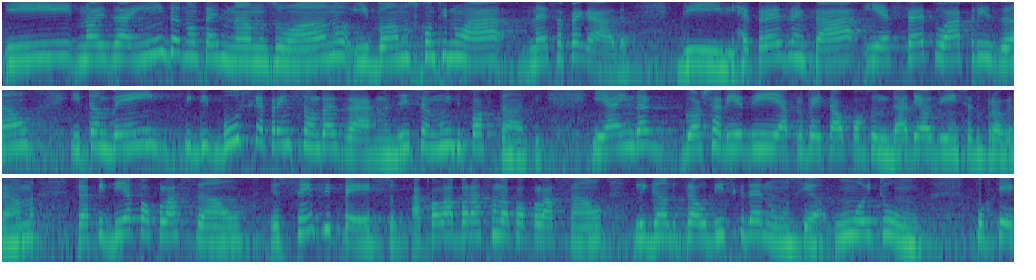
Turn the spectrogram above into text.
e nós ainda não terminamos o ano e vamos continuar nessa pegada de representar e efetuar a prisão e também pedir busca e apreensão das armas. Isso é muito importante. E ainda gostaria de aproveitar a oportunidade e a audiência do programa para pedir à população, eu sempre peço a colaboração da população ligando para o Disque Denúncia 181, porque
